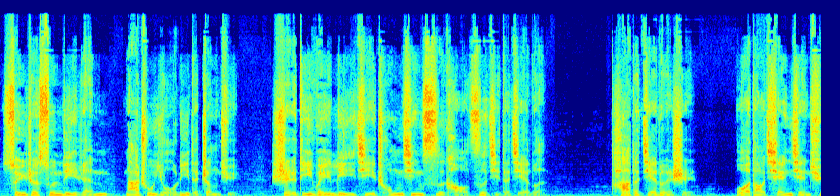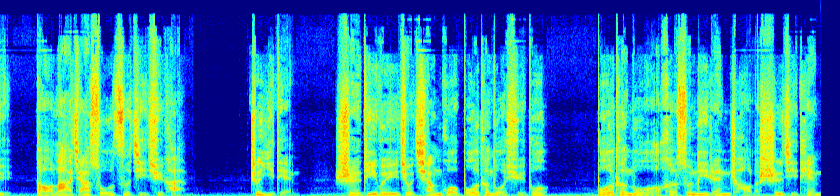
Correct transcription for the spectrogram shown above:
随着孙立人拿出有力的证据，史迪威立即重新思考自己的结论。他的结论是：我到前线去，到拉加苏自己去看。这一点，史迪威就强过伯特诺许多。伯特诺和孙立人吵了十几天。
